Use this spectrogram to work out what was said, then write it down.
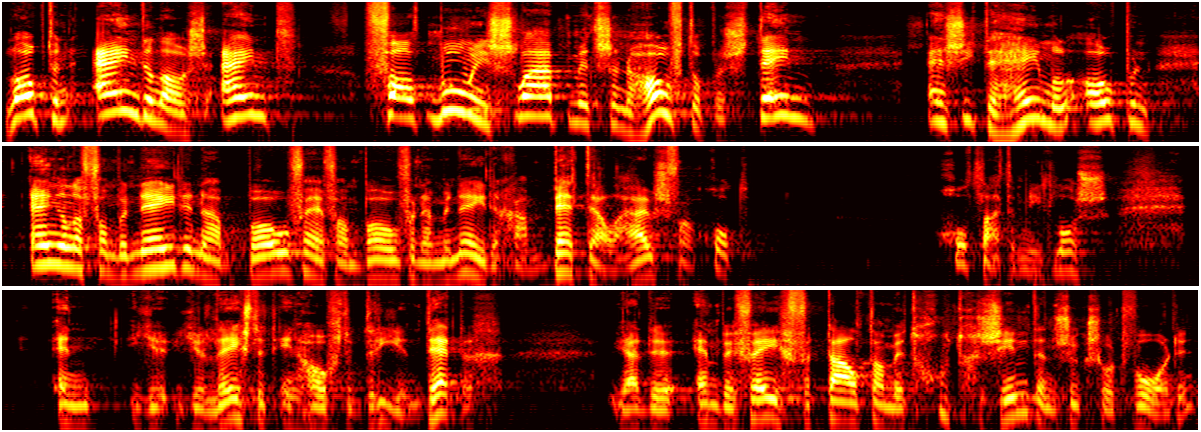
loopt een eindeloos eind, valt moe in slaap met zijn hoofd op een steen en ziet de hemel open, engelen van beneden naar boven en van boven naar beneden gaan. Bethel, huis van God. God laat hem niet los. En je, je leest het in hoofdstuk 33. Ja, de MBV vertaalt dan met goed gezind en zulke soort woorden.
